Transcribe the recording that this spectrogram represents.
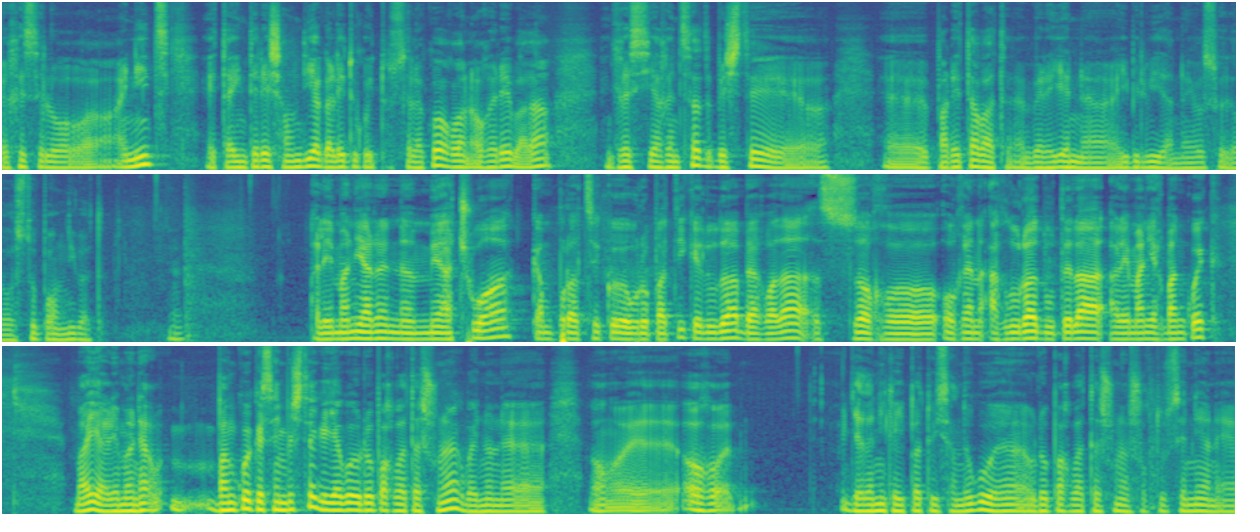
egezelo hainitz eta interesa handia galetuko ituzelako hor ere bada Greziaren zat beste e, pareta bat bereien e, ibilbidan nahi edo oztopa handi bat. Alemaniaren mehatxua kanporatzeko Europatik eluda behar bada zor horren ardura dutela Alemaniak bankuek? Bai, Alemania, bankuek ezain beste, gehiago Europak batasunak, baina eh, hor, e, jadanik aipatu izan dugu, eh, Europak batasuna sortu zenean, e,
